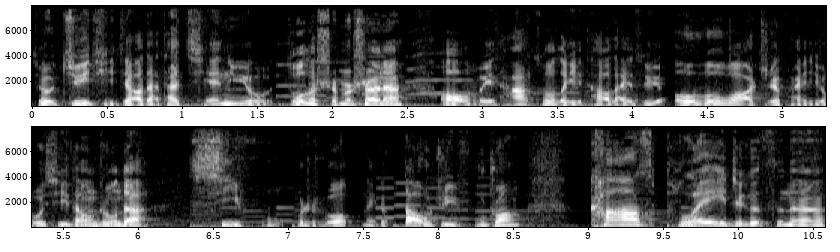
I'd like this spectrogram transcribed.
就具体交代他前女友做了什么事儿呢？哦，为他做了一套来自于 Overwatch 这款游戏当中的。戏服或者说那个道具服装，cosplay 这个词呢，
